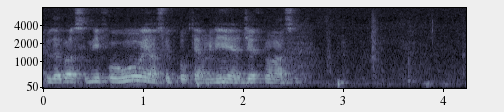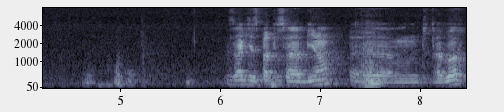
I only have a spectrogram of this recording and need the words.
tout d'abord Sidney Fowo et ensuite pour terminer Jeff Morassi. Zach, j'espère que ça va bien, euh, tout d'abord.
